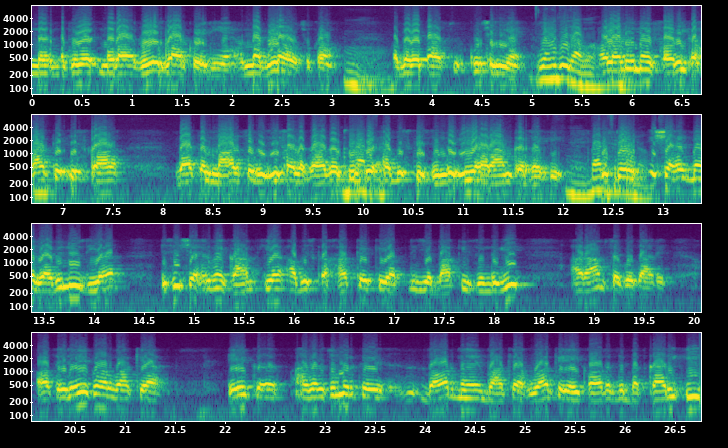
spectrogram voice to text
मतलब मेरा रोज़गार कोई नहीं है। और मैं बूढ़ा हो चुका हूँ और मेरे पास कुछ नहीं है। मौलानी ने फौरी कहा कि इसका बैतल माल से वजीफा लगा दो क्योंकि अब इसकी ज़िंदगी आराम कर रही इसको शहर में रेवेन्यू दिया इसी शहर में काम किया, अब इसका हक है कि अपनी ये बाकी ज़िंदगी आराम से गुजारे। और फिर एक और वाक्य, एक हज़रत उमर के दौर में वाक्य हुआ कि एक औरत ने बदकारी की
